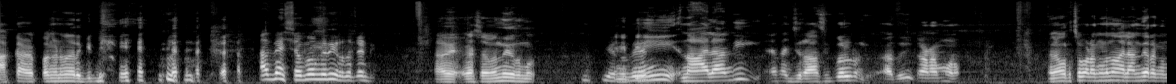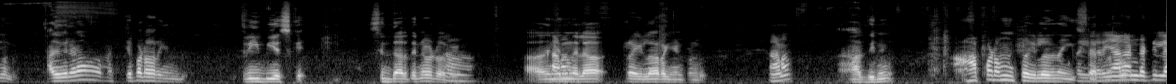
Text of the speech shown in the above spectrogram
ആ കഴപ്പം അങ്ങനെ നിറക്കിട്ട് ആ വിഷമം അങ്ങ് തീർന്നിട്ടുണ്ട്. അതെ വിഷമം തീർന്നു. ഇനി നാലാം തീയതി ജുറാസിക് വേൾഡ് ഉണ്ട്. അത് കാണാൻ പോണം. അങ്ങനെ കുറച്ച് പടങ്ങൾ നാലാം തീയതി ഇറങ്ങുന്നുണ്ട്. അതുപോലെ മറ്റേ പടം ഇറങ്ങിയിട്ടുണ്ട്. ത്രീ ബി എസ് കെ സിദ്ധാർത്ഥിന്റെ പടം ഇറങ്ങി അതിന് ഇന്നലെ ട്രെയിലർ ഇറങ്ങിയിട്ടുണ്ട്. അതിന് ആ പടം ട്രെയിലർ ഞാൻ കണ്ടിട്ടില്ല.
